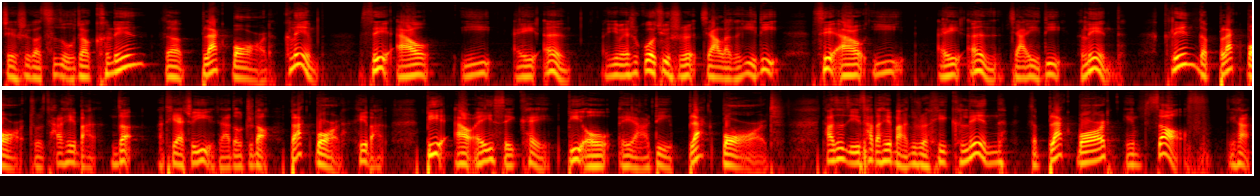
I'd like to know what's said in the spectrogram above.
这是个词组，叫 clean the blackboard。clean，c l e a n，因为是过去时加了个 e d，c l e a n 加 e d，cleaned clean the blackboard 就是擦黑板的。T H E 大家都知道，blackboard 黑板，B L A C K B O A R D blackboard，他自己擦的黑板就是 He cleaned the blackboard himself。你看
